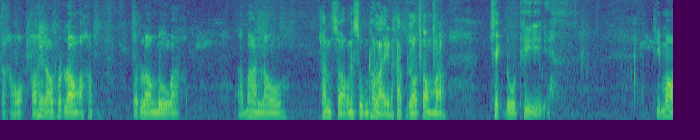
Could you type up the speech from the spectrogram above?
ก็เขาเขาให้เราทดลองเอาครับ ทดลองดูว่าบ้านเราชั้นสองในสูงเท่าไหร่นะครับ เราต้องมาเช็คดูที่ที่หม้อ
